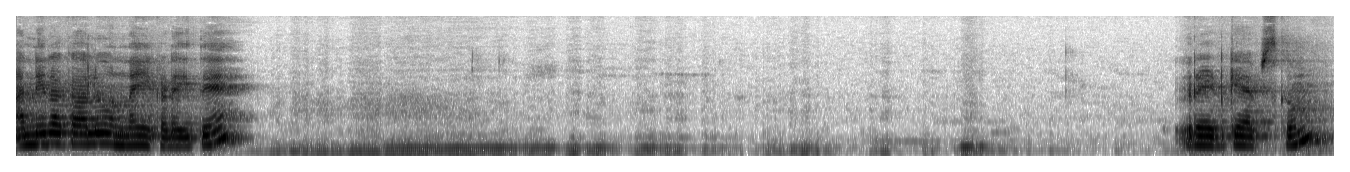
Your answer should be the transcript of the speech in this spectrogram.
అన్ని రకాలు ఉన్నాయి ఇక్కడైతే. రెడ్ క్యాప్సికమ్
